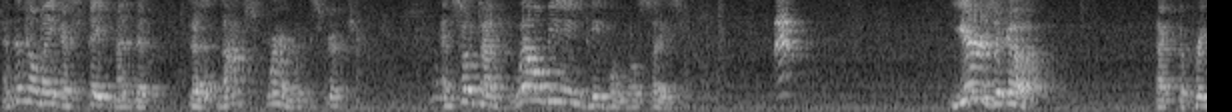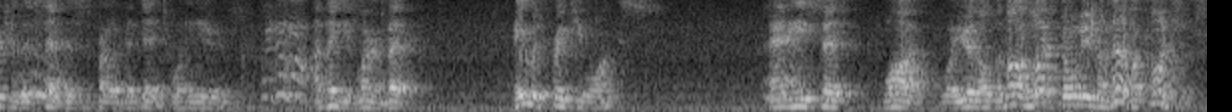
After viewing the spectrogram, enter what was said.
and then they'll make a statement that does not square with the scripture. And sometimes well meaning people will say so. Years ago, in fact, the preacher that said this has probably been dead 20 years. I think he's learned better. He was preaching once, and he said, Why? Well, you know, the non elect don't even have a conscience.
